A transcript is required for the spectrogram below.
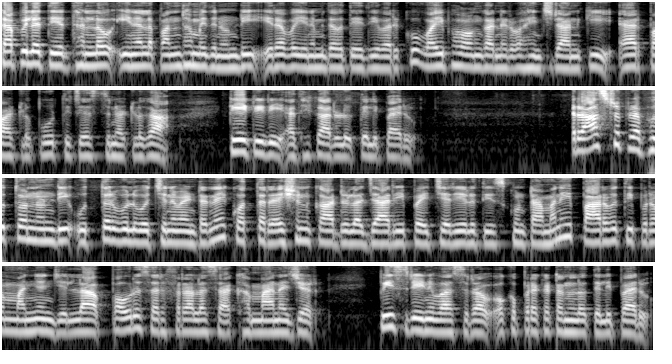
కపిల తీర్థంలో ఈ నెల పంతొమ్మిది నుండి ఇరవై ఎనిమిదవ తేదీ వరకు వైభవంగా నిర్వహించడానికి ఏర్పాట్లు పూర్తి చేస్తున్నట్లుగా టీటీడీ అధికారులు తెలిపారు. రాష్ట్ర ప్రభుత్వం నుండి ఉత్తర్వులు వచ్చిన వెంటనే కొత్త రేషన్ కార్డుల జారీపై చర్యలు తీసుకుంటామని పార్వతీపురం మన్యం జిల్లా పౌర సరఫరాల శాఖ మేనేజర్ పి శ్రీనివాసరావు ఒక ప్రకటనలో తెలిపారు.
